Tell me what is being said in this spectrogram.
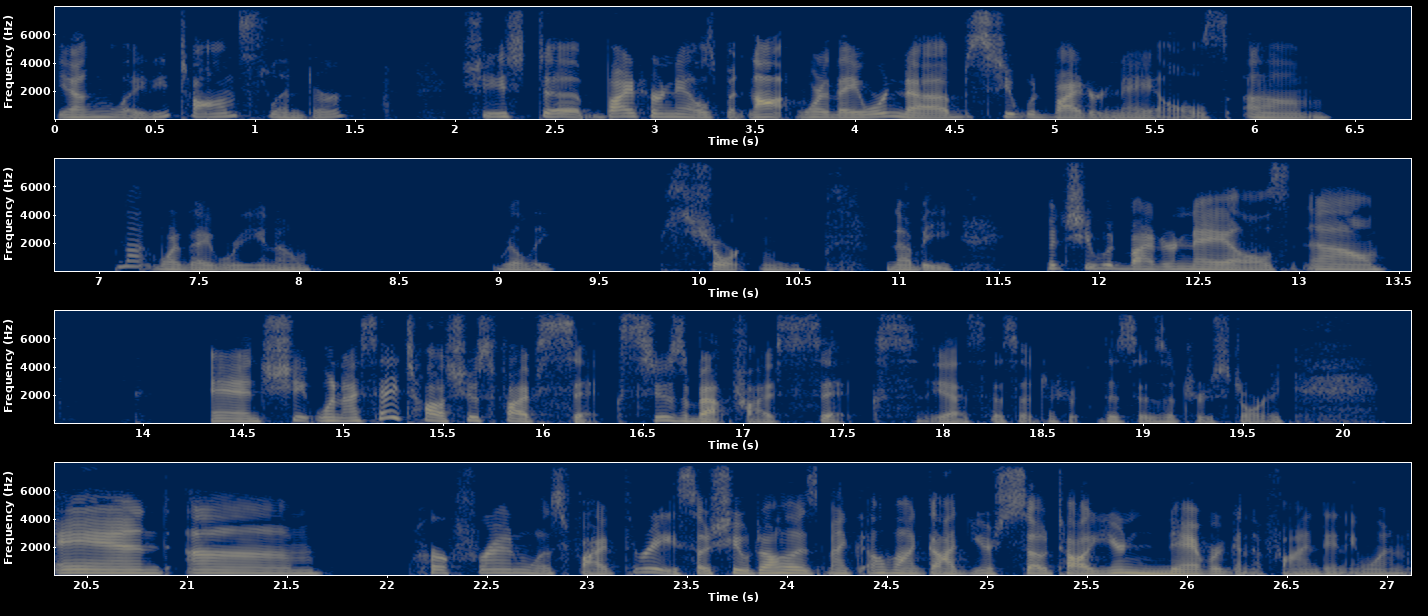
young lady, tall and slender. She used to bite her nails, but not where they were nubs. She would bite her nails, um, not where they were, you know, really short and nubby, but she would bite her nails. Now, and she, when I say tall, she was five six. She was about five six. Yes, a, this is a true story. And um, her friend was five three, so she would always make, "Oh my God, you're so tall. You're never gonna find anyone.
